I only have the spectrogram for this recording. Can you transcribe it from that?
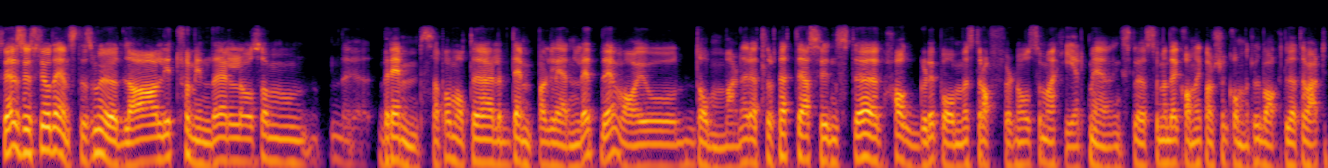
Så jeg syns jo det eneste som ødela litt for min del, og som bremsa på en måte, eller dempa gleden litt, det var jo dommerne, rett og slett. Jeg syns det hagler på med straffer nå som er helt meningsløse, men det kan vi kanskje komme tilbake til etter hvert.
